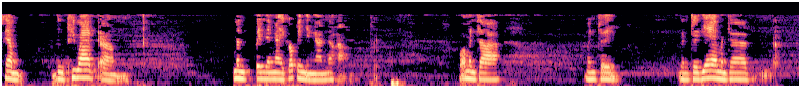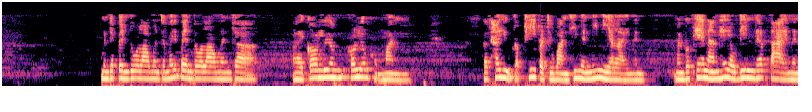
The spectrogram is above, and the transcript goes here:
พยายามดูที่ว่ามันเป็นยังไงก็เป็นอย่างนั้นนะคะ ว่ามันจะมันจะมันจะแย่มันจะ มันจะเป็นตัวเรา มันจะไม่เป็นตัวเรา มันจะอะไรก็เรื่องก็เรื่องของมัน แล้วถ้าอยู่กับที่ปัจจุบันที่มันไม่มีอะไรมัน มันก็แค่นั้นให้เราดิ้นแทบตายมัน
